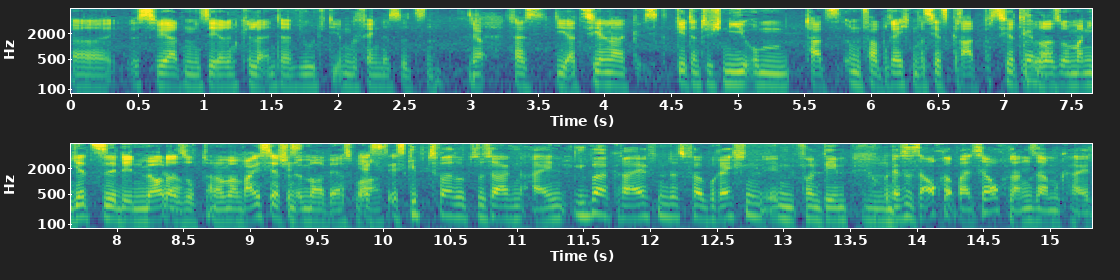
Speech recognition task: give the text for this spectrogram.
äh, es werden Serienkiller interviewt, die im Gefängnis sitzen. Ja. Das heißt, die erzählen, es geht natürlich nie um, Tats um Verbrechen, was jetzt gerade passiert genau. ist oder so, und man jetzt den Mörder genau. sucht, sondern man weiß ja schon es, immer, wer es war. Es, es, gibt zwar sozusagen ein übergreifendes Verbrechen, in, von dem, mhm. und das ist auch, aber das ist ja auch Langsamkeit.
